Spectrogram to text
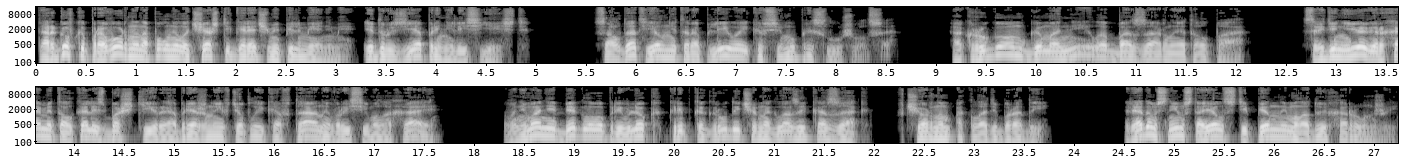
Торговка проворно наполнила чашки горячими пельменями, и друзья принялись есть. Солдат ел неторопливо и ко всему прислушивался. А кругом гомонила базарная толпа. Среди нее верхами толкались башкиры, обряженные в теплые кафтаны, в рыси малахаи. Внимание беглого привлек крепкогрудый черноглазый казак в черном окладе бороды. Рядом с ним стоял степенный молодой хорунжий.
